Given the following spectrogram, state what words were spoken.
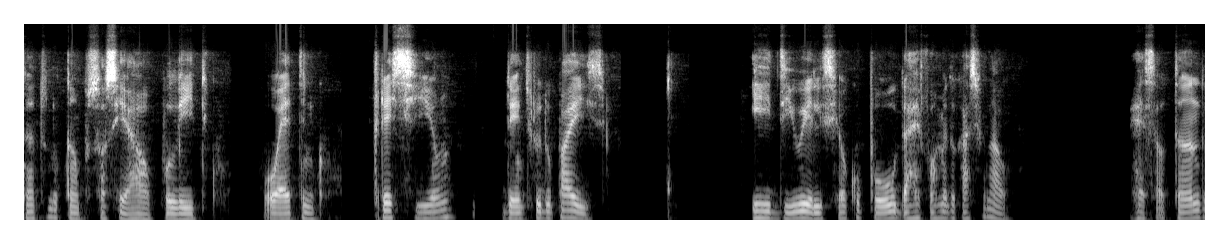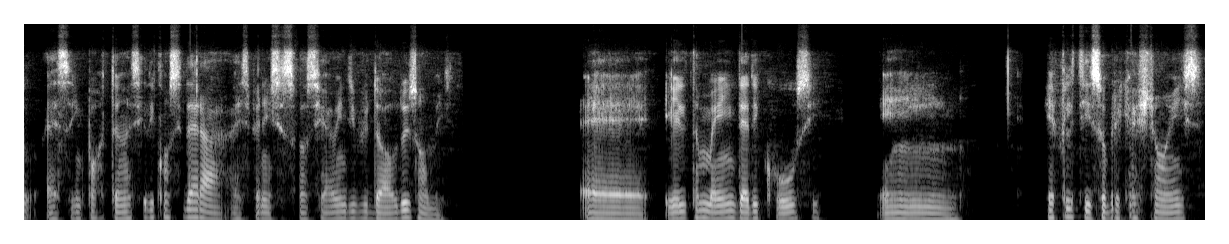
tanto no campo social, político ou étnico, cresciam dentro do país. E Dewey ele se ocupou da reforma educacional, ressaltando essa importância de considerar a experiência social individual dos homens. É, ele também dedicou-se em refletir sobre questões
